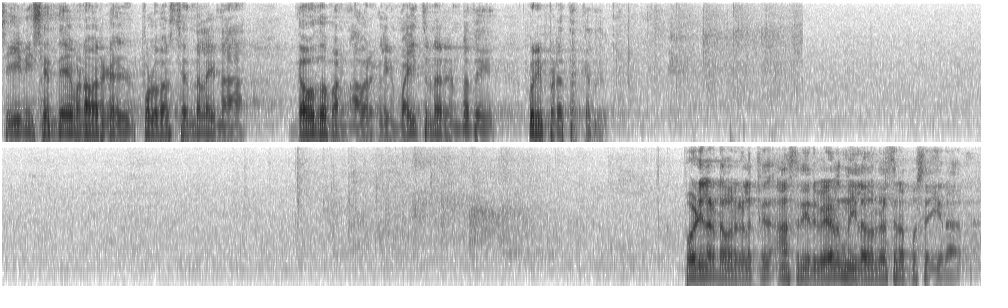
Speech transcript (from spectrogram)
சீனி செந்தேவன் அவர்கள் புலவர் செந்தலைனா கௌதமன் அவர்களின் மைத்துனர் என்பது குறிப்பிடத்தக்கது. பொழிலன் அவர்களுக்கு ஆசிரியர் வேலுமையில் அவர்கள் சிறப்பு செய்கிறார்.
